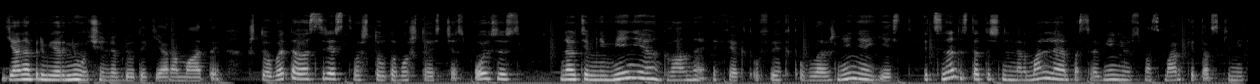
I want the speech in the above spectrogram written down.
я, например, не очень люблю такие ароматы, что в этого средства, что у того, что я сейчас пользуюсь. Но, тем не менее, главный эффект, эффект увлажнения есть. И цена достаточно нормальная по сравнению с масс-маркетовскими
